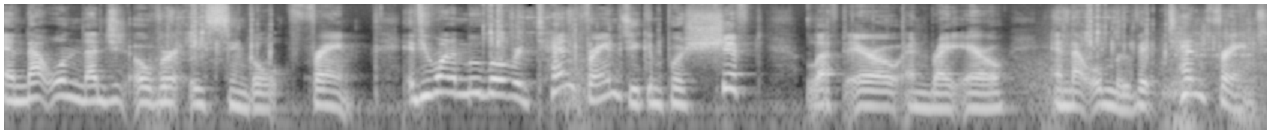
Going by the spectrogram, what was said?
and that will nudge it over a single frame. If you want to move over 10 frames, you can push shift, left arrow, and right arrow, and that will move it 10 frames.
